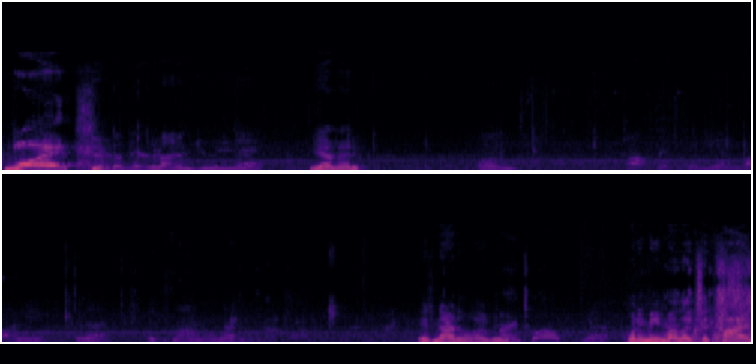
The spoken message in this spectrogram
What? It doesn't lunge me. Yeah, Maddie. Um, Toxic Kitty and Bonnie, and it's 9-11. It's 9-11. 912. Yeah. What do you mean by like the time?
